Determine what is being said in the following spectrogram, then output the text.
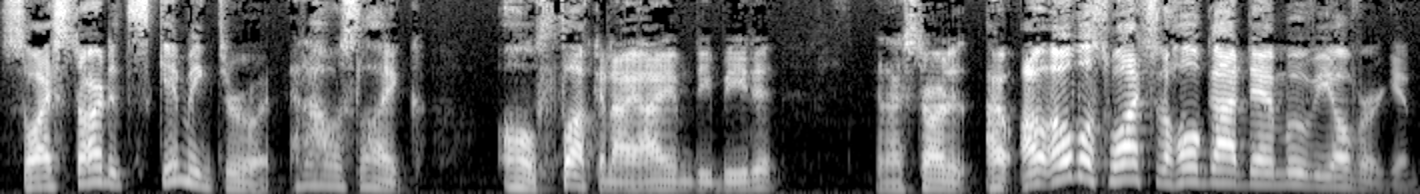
So I started skimming through it and I was like, oh fuck. And I IMDb'd it and I started, I, I almost watched the whole goddamn movie over again.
